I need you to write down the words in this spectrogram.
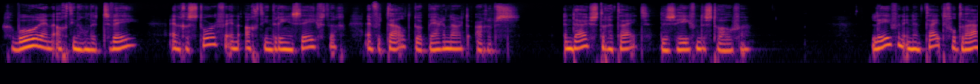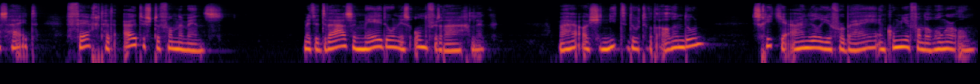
geboren in 1802 en gestorven in 1873 en vertaald door Bernard Arps. Een duistere tijd, de zevende strofe. Leven in een tijd vol dwaasheid vergt het uiterste van de mens. Met de dwaze meedoen is onverdraaglijk. Maar als je niet doet wat allen doen, schiet je aandeel je voorbij en kom je van de honger om.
